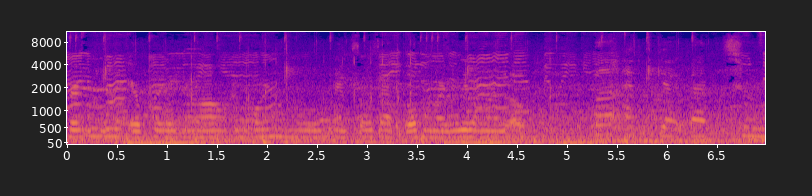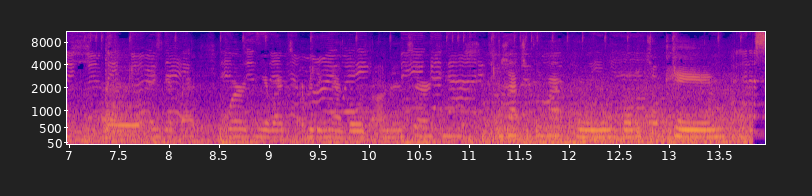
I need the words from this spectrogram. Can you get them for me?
currently in the airport right now. I'm going home. I'm so sad to go home. I really don't want to go. But I have to get back to school and get back to work and get back to everything that goes on in Syracuse. I just have to go back home, but it's okay.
